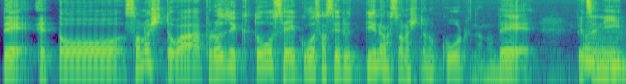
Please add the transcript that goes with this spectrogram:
で、えっと、その人はプロジェクトを成功させるっていうのがその人のゴールなので、別に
